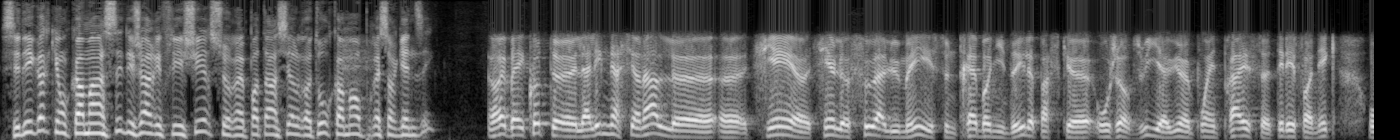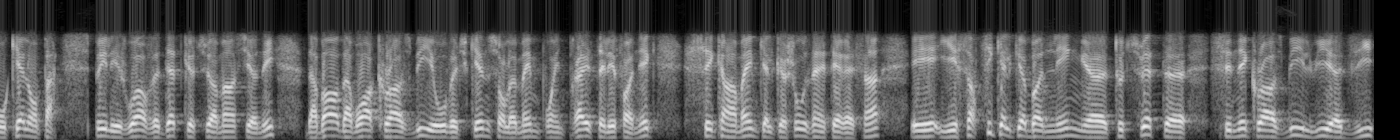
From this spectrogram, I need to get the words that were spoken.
c'est des gars qui ont commencé déjà à réfléchir sur un potentiel retour, comment on pourrait s'organiser? Oui, ben écoute, euh, la Ligue nationale euh, euh, tient tient le feu allumé et c'est une très bonne idée là, parce que aujourd'hui il y a eu un point de presse téléphonique auquel ont participé les joueurs vedettes que tu as mentionnés. D'abord d'avoir Crosby et Ovechkin sur le même point de presse téléphonique, c'est quand même quelque chose d'intéressant et il est sorti quelques bonnes lignes tout de suite. Sidney Crosby lui a dit,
